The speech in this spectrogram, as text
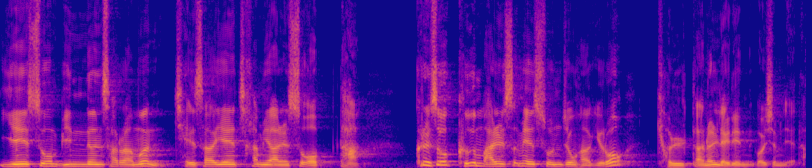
예수 믿는 사람은 제사에 참여할 수 없다. 그래서 그 말씀에 순종하기로 결단을 내린 것입니다.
